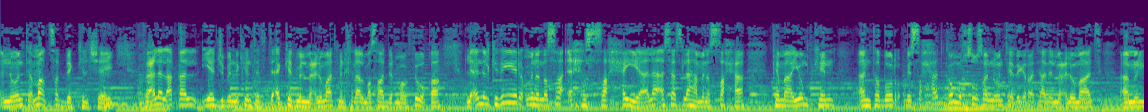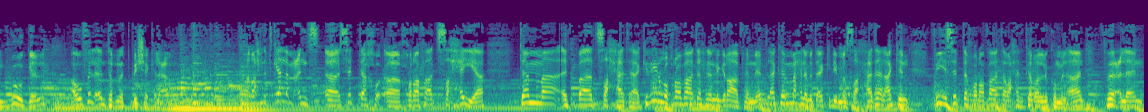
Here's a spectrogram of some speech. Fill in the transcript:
إنه أنت ما تصدق كل شيء. فعلى الأقل يجب إنك أنت تتأكد من المعلومات من خلال مصادر موثوقة لأن الكثير من النصائح الصحية لا أساس لها من الصحة كما يمكن أن تضر بصحتكم وخصوصا إنه أنت إذا قرأت هذه المعلومات من جوجل أو في الإنترنت بشكل عام. راح نتكلم عن آه، ستة آه، خرافات صحية تم إثبات صحتها. كثير من الخرافات إحنا نقراها في النت لكن ما إحنا متأكدين من صحتها لكن في ستة خرافات راح أذكرها لكم الآن. فعلا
